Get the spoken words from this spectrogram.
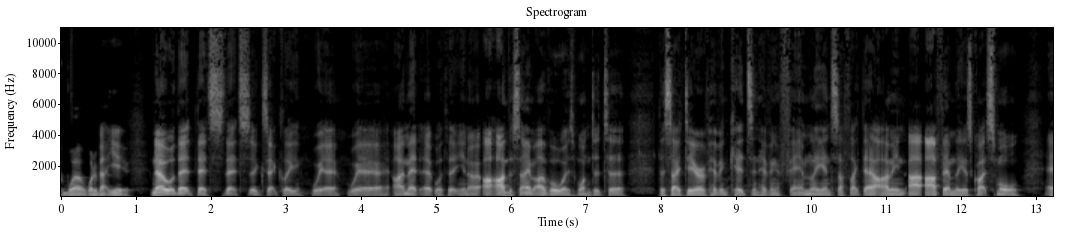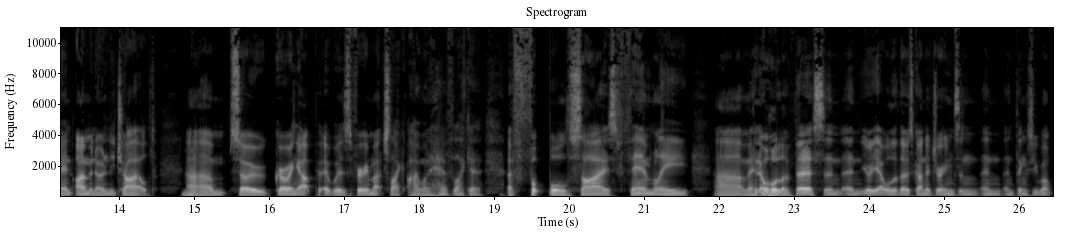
what, what about you? No, well, that that's that's exactly where where I'm at it with it. You know, I, I'm the same. I've always wanted to this idea of having kids and having a family and stuff like that. I mean, our, our family is quite small, and I'm an only child. Um, so growing up, it was very much like I want to have like a, a football sized family, um, and all of this and, and yeah, all of those kind of dreams and, and, and things you want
